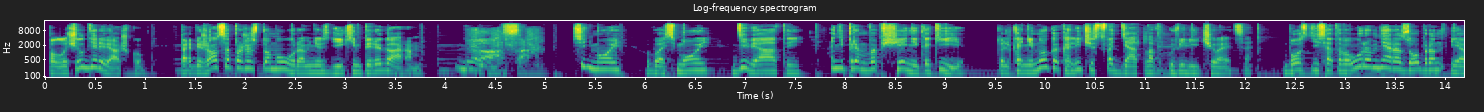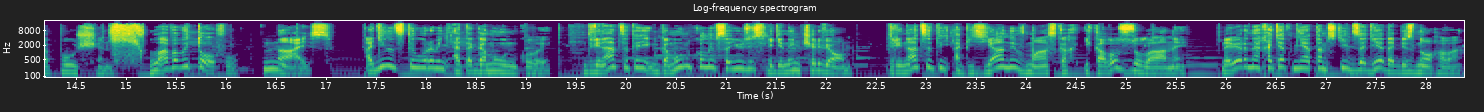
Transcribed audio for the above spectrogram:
Получил деревяшку. Пробежался по шестому уровню с диким перегаром. Мясо. Седьмой, восьмой, девятый. Они прям вообще никакие. Только немного количество дятлов увеличивается. Босс 10 уровня разобран и опущен. Лавовый тофу. Nice. 11 уровень это гомункулы. 12 гомункулы в союзе с ледяным червем. 13 обезьяны в масках и колосс Зуланы. Наверное, хотят мне отомстить за деда безногого.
